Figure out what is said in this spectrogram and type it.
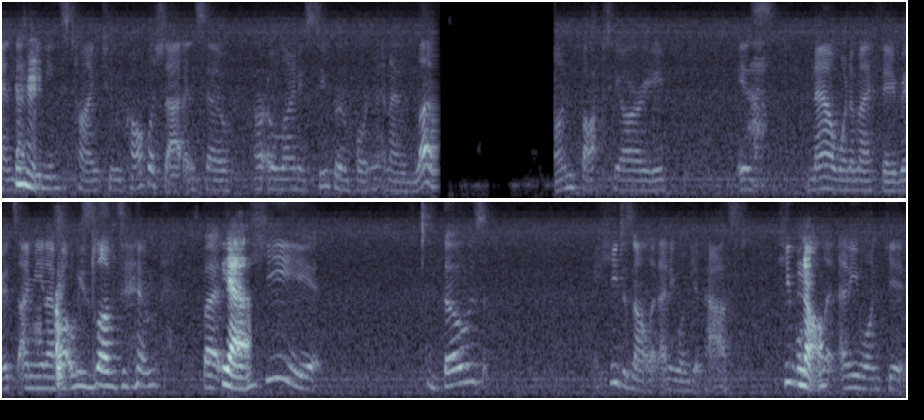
and that mm-hmm. he needs time to accomplish that. And so our O line is super important, and I love on Bakhtiari is now one of my favorites. I mean, I've always loved him, but yeah, he those he does not let anyone get past. He will no. not let anyone get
